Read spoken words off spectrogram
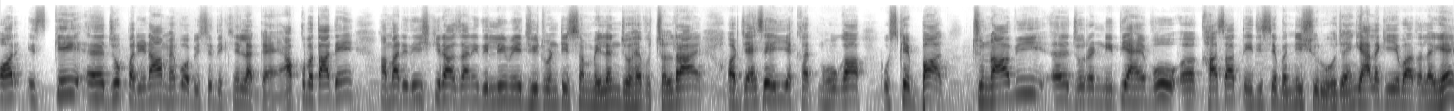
और इसके जो परिणाम है वो अभी से दिखने लग गए हैं। आपको बता दें, हमारे देश की राजधानी दिल्ली में जी ट्वेंटी सम्मेलन जो है वो चल रहा है और जैसे ही ये खत्म होगा, उसके बाद चुनावी जो रणनीतियाँ हैं वो खासा तेज़ी से बननी शुरू हो जाएँगी। हालाँकि ये बात अलग है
